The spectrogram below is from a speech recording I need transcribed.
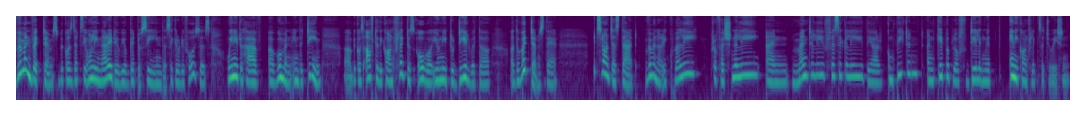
women victims because that's the only narrative you get to see in the security forces. We need to have a woman in the team uh, because after the conflict is over, you need to deal with the uh, the victims there. it's not just that. Women are equally, professionally, and mentally, physically, they are competent and capable of dealing with any conflict situation.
